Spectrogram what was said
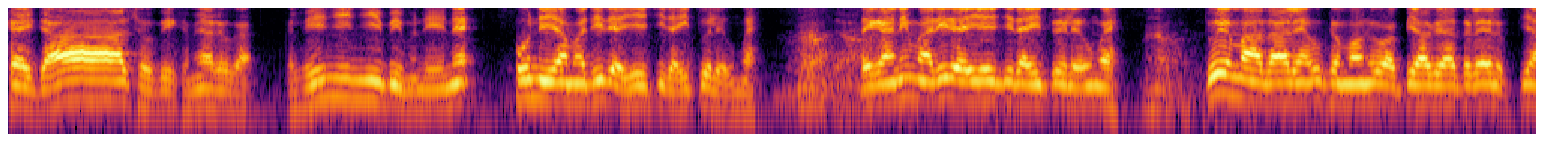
ခိုက်တာဆိုပြီးခင်ဗျားတို့ကကလေးကြီးကြီးပြီးမနေနဲ့ဟိုနေရာမှာတည်တဲ့ရေးကြည့်တယ်ကြီးတွေ့လေဦးမယ်မှန်ပါဗျာတေကန်ဒီမှာတည်တဲ့ရေးကြည့်တယ်ကြီးတွေ့လေဦးမယ်မှန်ပါတွေ့မှသာလဲဥက္ကမောင်တို့ကပြာပြာတလဲလို့ပြာ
